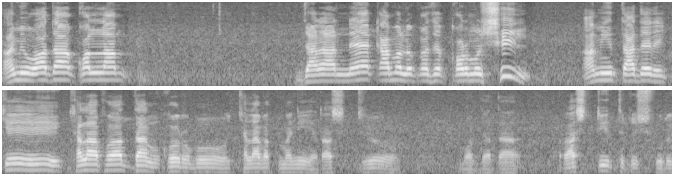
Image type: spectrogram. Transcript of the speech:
আমি ওয়াদা করলাম, যারা ন্যাক আমল কাছে কর্মশীল, আমি তাদেরকে খেলাফত দান করব। খেলাফত মানে রাষ্ট্রীয় মর্যাদা। রাষ্ট্রীয় থেকে শুরু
